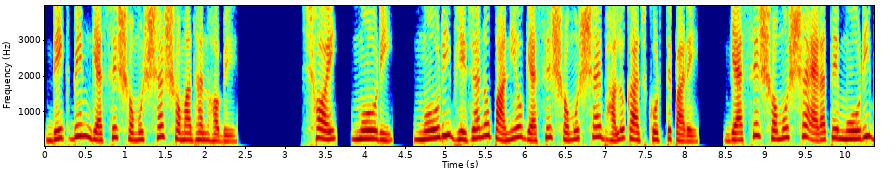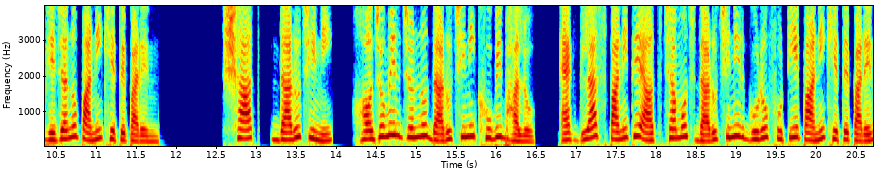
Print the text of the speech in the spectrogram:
দেখবেন গ্যাসের সমস্যার সমাধান হবে। ছয়, মৌরি। মৌরি ভেজানো পানীয় গ্যাসের সমস্যায় ভালো কাজ করতে পারে। গ্যাসের সমস্যা এড়াতে মৌরি ভেজানো পানি খেতে পারেন। সাত, দারুচিনি। হজমের জন্য দারুচিনি খুবই ভালো। এক গ্লাস পানিতে আধ চামচ দারুচিনির গুঁড়ো ফুটিয়ে পানি খেতে পারেন,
